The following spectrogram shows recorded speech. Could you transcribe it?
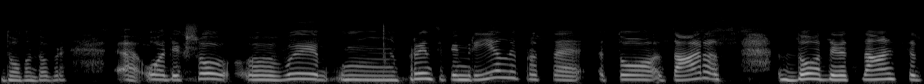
вдома добре. Е, От, якщо е, ви в принципі мріяли про це, то зараз до 19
